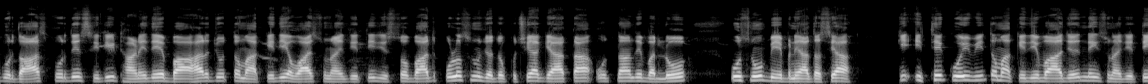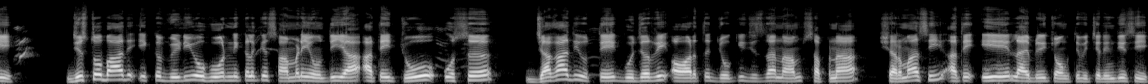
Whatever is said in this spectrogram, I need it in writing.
ਗੁਰਦਾਸਪੁਰ ਦੇ ਸਿਟੀ ਥਾਣੇ ਦੇ ਬਾਹਰ ਜੋ ਧਮਾਕੇ ਦੀ ਆਵਾਜ਼ ਸੁਣਾਈ ਦਿੱਤੀ, ਜਿਸ ਤੋਂ ਬਾਅਦ ਪੁਲਿਸ ਨੂੰ ਜਦੋਂ ਪੁੱਛਿਆ ਗਿਆ ਤਾਂ ਉਹਨਾਂ ਦੇ ਵੱਲੋਂ ਉਸ ਨੂੰ ਬੇਬੁਨਿਆਦ ਦੱਸਿਆ ਕਿ ਇੱਥੇ ਕੋਈ ਵੀ ਧਮਾਕੇ ਦੀ ਆਵਾਜ਼ ਨਹੀਂ ਸੁਣਾਈ ਦਿੱਤੀ। ਜਿਸ ਤੋਂ ਬਾਅਦ ਇੱਕ ਵੀਡੀਓ ਹੋਰ ਨਿਕਲ ਕੇ ਸਾਹਮਣੇ ਆਉਂਦੀ ਆ ਅਤੇ ਜੋ ਉਸ ਜਗ੍ਹਾ ਦੇ ਉੱਤੇ ਗੁਜ਼ਰ ਰਹੀ ਔਰਤ ਜੋ ਕਿ ਜਿਸ ਦਾ ਨਾਮ ਸਪਨਾ ਸ਼ਰਮਾ ਸੀ ਅਤੇ ਇਹ ਲਾਇਬ੍ਰੇਰੀ ਚੌਂਕ ਦੇ ਵਿੱਚ ਰਹਿੰਦੀ ਸੀ।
